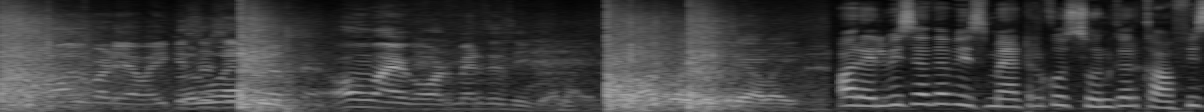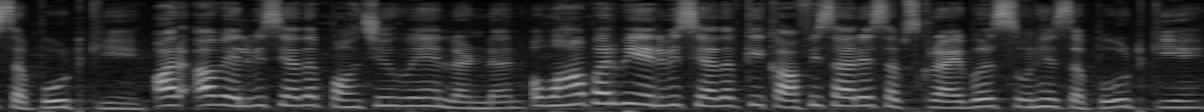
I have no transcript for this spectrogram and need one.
बहुत बढ़िया भाई किससे सीखे ओह माय गॉड मेरे से सीखे भाई। और एलविस यादव इस मैटर को सुनकर काफ़ी सपोर्ट किए। और अब एलविस यादव पहुँचे हुए हैं लंदन और वहाँ पर भी एलविस यादव के काफ़ी सारे सब्सक्राइबर्स उन्हें सपोर्ट किए।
